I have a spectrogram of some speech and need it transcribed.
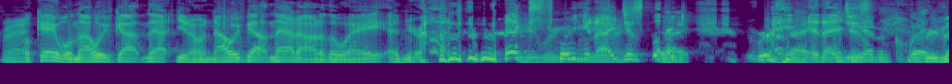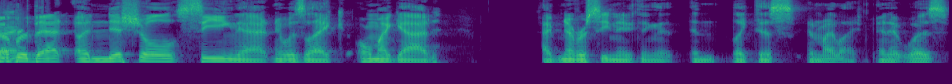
right. okay well now we've gotten that you know now we've gotten that out of the way and you're on to the next we're- thing and I just like right. right, Right. and I you just quit, remember right. that initial seeing that and it was like oh my god i've never seen anything that in like this in my life and it was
